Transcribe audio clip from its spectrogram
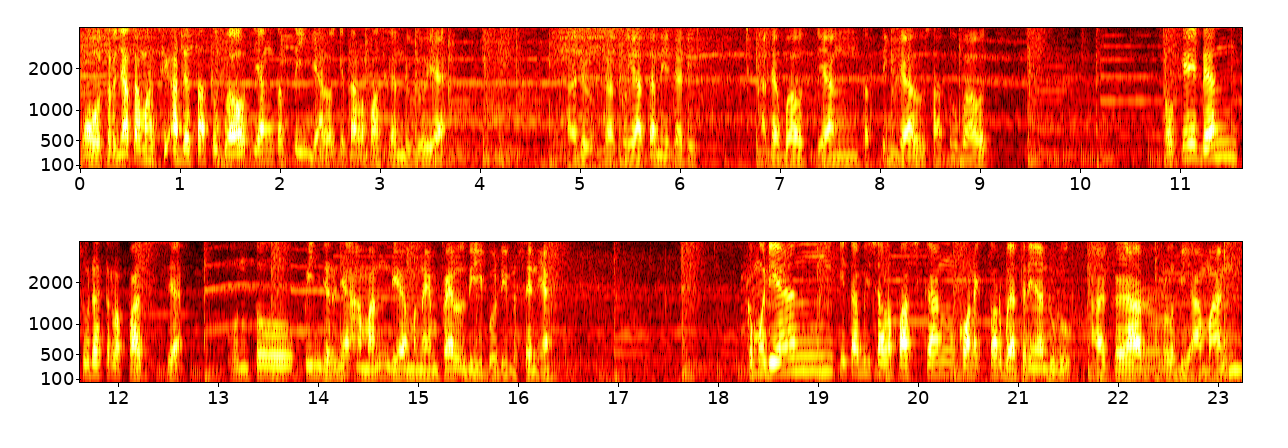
Oh ternyata masih ada satu baut yang tertinggal. Kita lepaskan dulu ya. Aduh nggak kelihatan nih tadi. Ada baut yang tertinggal satu baut. Oke dan sudah terlepas ya. Untuk pinjernya aman. Dia menempel di bodi mesin ya kemudian kita bisa lepaskan konektor baterainya dulu agar lebih aman.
